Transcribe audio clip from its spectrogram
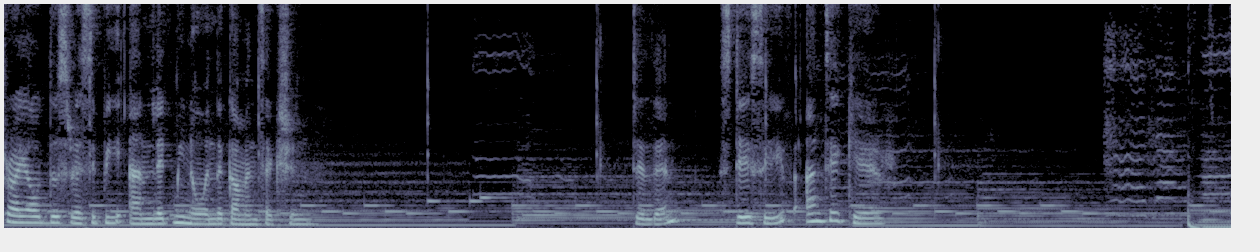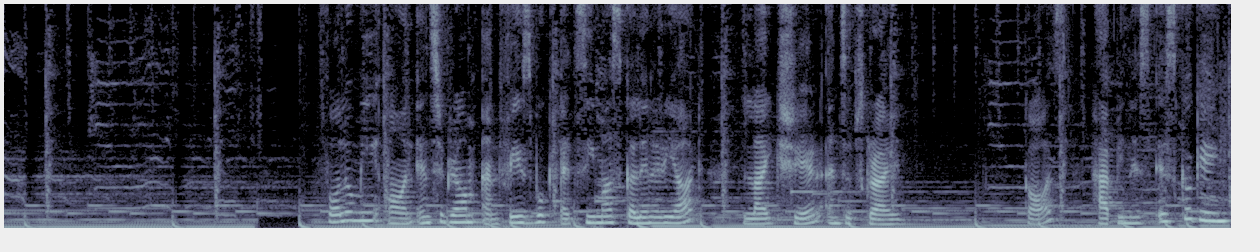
try out this recipe and let me know in the comment section. Till then, stay safe and take care. Follow me on Instagram and Facebook at Seema's Culinary Art. Like, share, and subscribe. Cause happiness is cooking.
